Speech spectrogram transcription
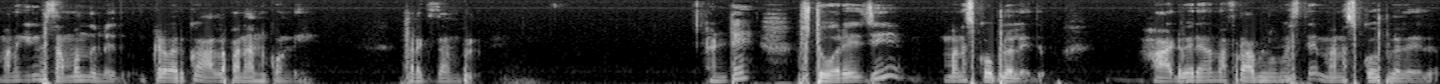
మనకి ఇంకా సంబంధం లేదు. ఇక్కడ వరకు వాళ్ళ పని అనుకోండి. ఫర్ ఎగ్జాంపుల్. అంటే స్టోరేజీ మన స్కోప్లో లేదు. హార్డ్వేర్ ఏమైనా ప్రాబ్లం వస్తే మన స్కోప్లో లేదు.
